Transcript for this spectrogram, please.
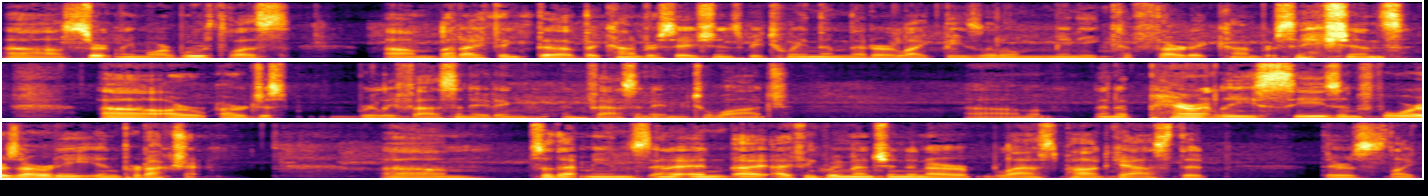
Uh, certainly more ruthless. Um, but I think the the conversations between them that are like these little mini cathartic conversations uh, are are just really fascinating and fascinating to watch. Um, and apparently, season four is already in production. Um, so that means, and, and I, I think we mentioned in our last podcast that there's like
